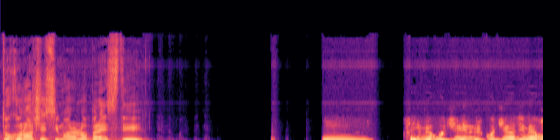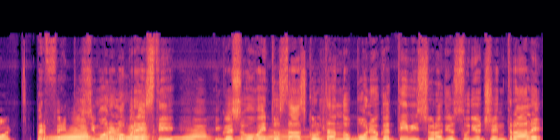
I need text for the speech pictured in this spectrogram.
Tu conosci Simone Lopresti? Mm, sì, mio cugino, il cugino di mia moglie. Perfetto, Simone Lopresti in questo momento sta ascoltando Buoni o Cattivi su Radio Studio Centrale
